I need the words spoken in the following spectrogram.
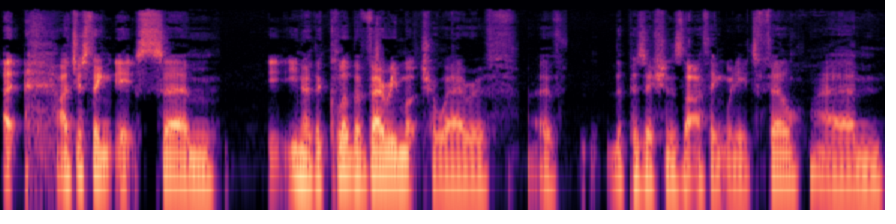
I I just think it's um, you know the club are very much aware of of the positions that I think we need to fill. Um,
